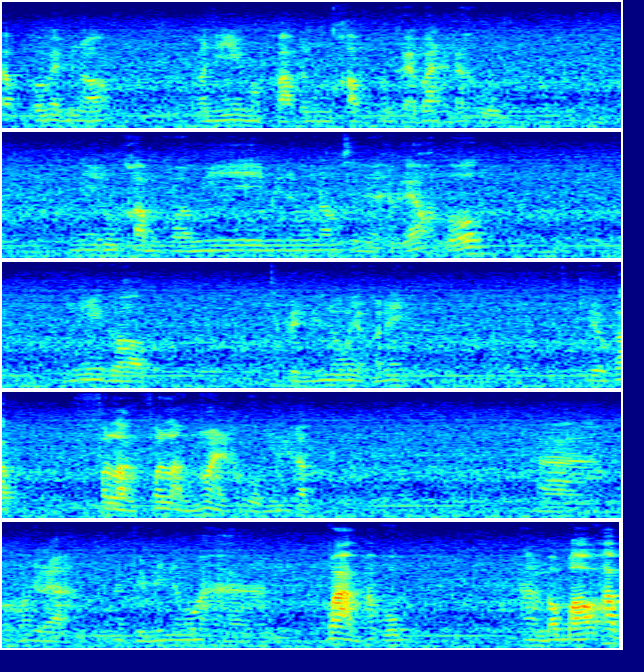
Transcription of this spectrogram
ครับพ่อแม่พี่น้อง วันนี้มาปรับเป็นลุงคำคนไก่บ้านนะครับผมนี่ลุงคำก็มีเมนูนำเสนออยู่แล้วครับผมวันนี้ก็จะเป็นเมนูอย่างนี้เกี่ยวกับฝรั่งฝรั่งหน่อยครับผมนี่ครับอ่าก็เขาจะไม่เป็นเมนูอาหารว่างครับผมอาหารเบาๆครับ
